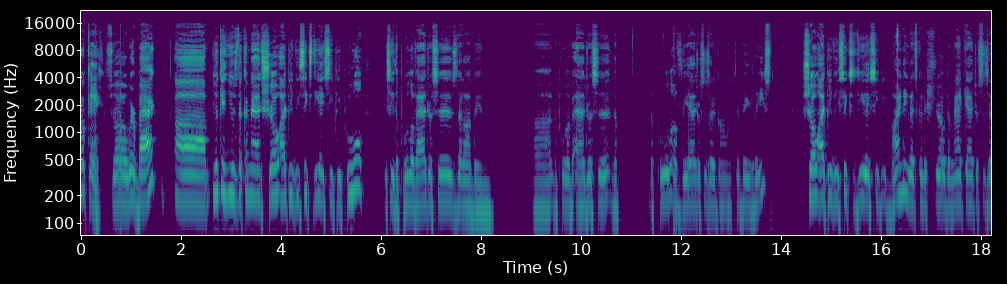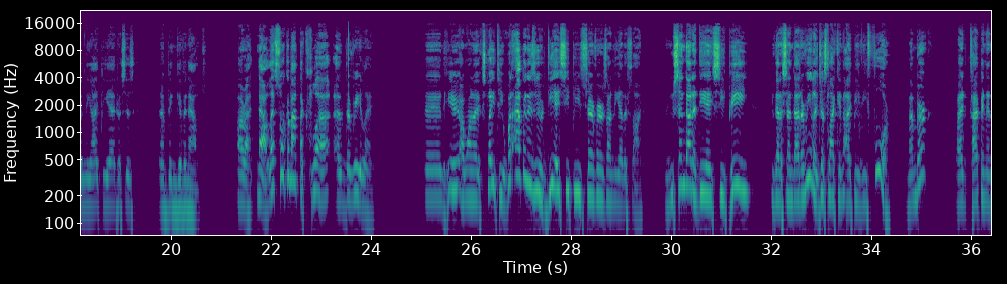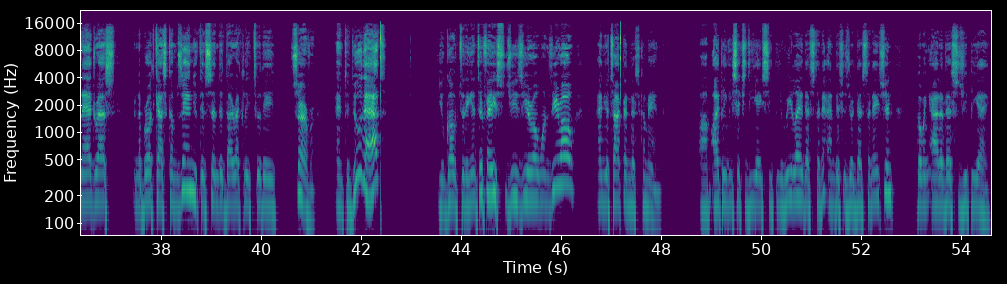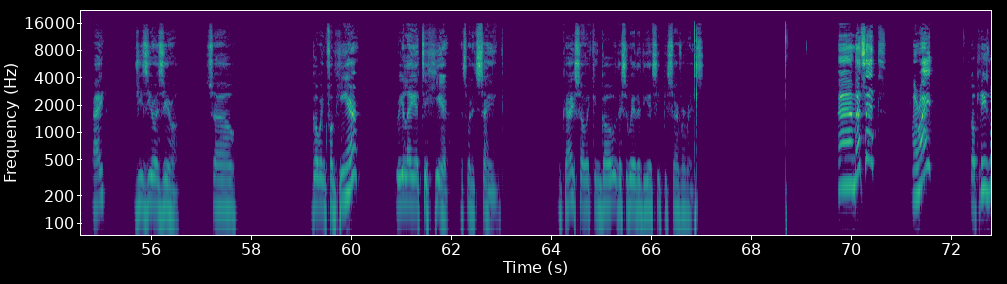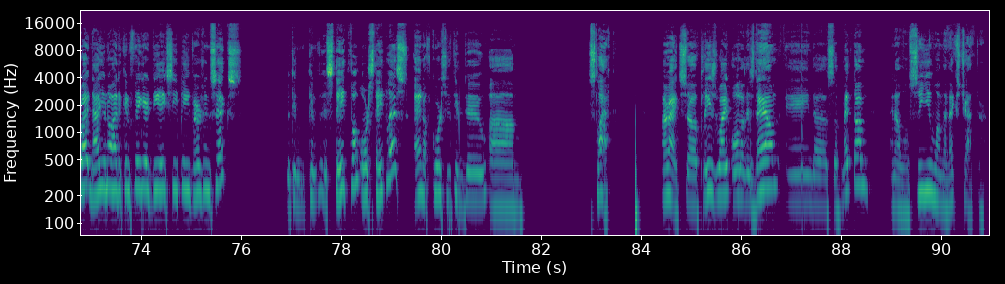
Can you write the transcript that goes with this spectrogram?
Okay, so we're back. Uh, you can use the command show IPv6 DHCP pool you see the pool of addresses that have been, uh, the pool of addresses, the, the pool of the addresses that are going to be leased. Show IPv6 DHCP binding, that's going to show the MAC addresses and the IP addresses that have been given out. All right, now let's talk about the uh, the relay. And here I want to explain to you what happened is your DHCP server is on the other side. When you send out a DHCP, you got to send out a relay, just like in IPv4. Remember, right? Type in an address. When the broadcast comes in, you can send it directly to the server. And to do that, you go to the interface G010 and you type in this command. Um, IPv6 DHCP relay, destin- and this is your destination going out of this GPA, right? G00. 0. So going from here, relay it to here. That's what it's saying. Okay, so it can go, this is where the DHCP server is. And that's it. All right. So please write, now you know how to configure DHCP version 6. You can, can stateful or stateless. And of course, you can do um, SLAAC. All right, so please write all of this down and uh, submit them, and I will see you on the next chapter.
